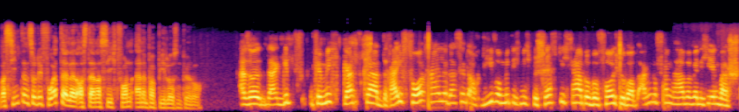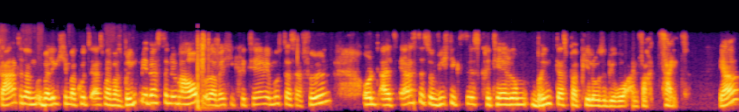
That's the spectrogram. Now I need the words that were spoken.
was sind denn so die Vorteile aus deiner Sicht von einem papierlosen Büro? Also da gibt es für mich ganz klar drei Vorteile. Das sind auch die, womit ich mich beschäftigt habe, bevor ich überhaupt angefangen habe. Wenn ich irgendwas starte, dann überlege ich immer kurz erstmal, was bringt mir das denn überhaupt oder welche Kriterien muss das erfüllen. Und als erstes und wichtigstes Kriterium bringt das papierlose Büro einfach Zeit. Ja,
